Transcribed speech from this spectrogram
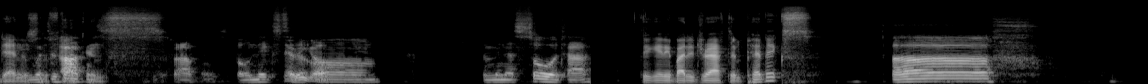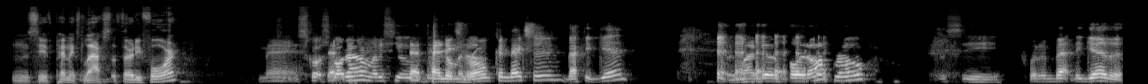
Daniels to With the the Falcons. Falcons. Falcons. Bo Nix to There we the go. um to Minnesota. Think anybody drafting Penix? Uh let's see if Penix lasts to 34. Man. scroll, that, down. Let me see who- that Penix coming up. Rome connection back again. We might be able to pull it off, bro. Let's see. Put them back together.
